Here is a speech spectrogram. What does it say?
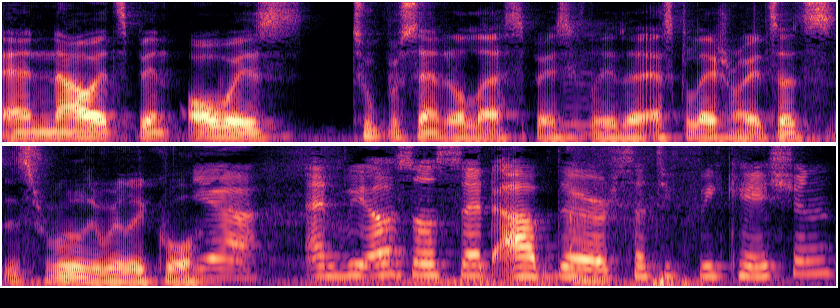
And now it's been always 2% or less basically the escalation rate. So it's it's really really cool. Yeah. And we also set up the certification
